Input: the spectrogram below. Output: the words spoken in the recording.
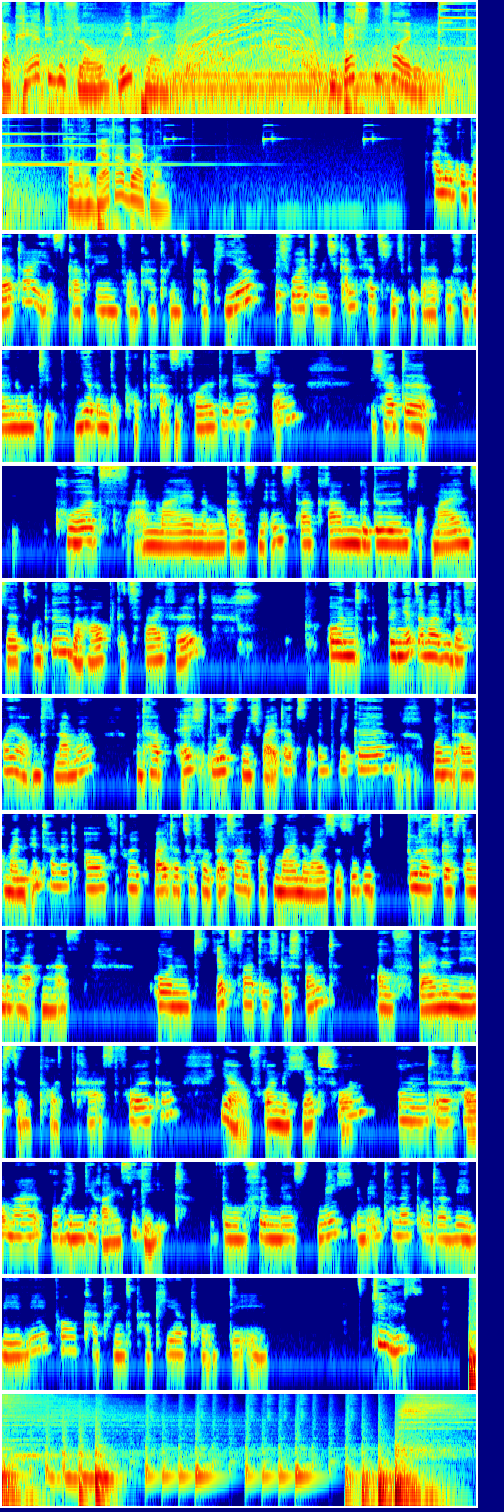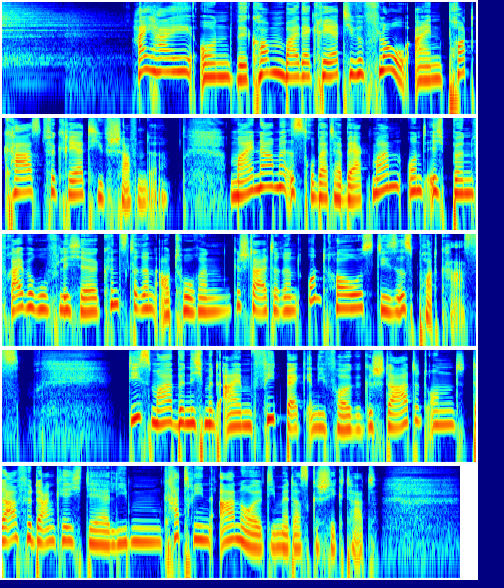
Der kreative Flow Replay. Die besten Folgen von Roberta Bergmann. Hallo Roberta, hier ist Katrin von Katrins Papier. Ich wollte mich ganz herzlich bedanken für deine motivierende Podcast-Folge gestern. Ich hatte kurz an meinem ganzen Instagram-Gedöns und Mindset und überhaupt gezweifelt und bin jetzt aber wieder Feuer und Flamme und habe echt Lust, mich weiterzuentwickeln und auch meinen Internetauftritt weiter zu verbessern auf meine Weise, so wie du das gestern geraten hast. Und jetzt warte ich gespannt auf deine nächste Podcast-Folge. Ja, freue mich jetzt schon und äh, schaue mal, wohin die Reise geht. Du findest mich im Internet unter www.katrinspapier.de. Tschüss! Hi, hi und willkommen bei der Kreative Flow, ein Podcast für Kreativschaffende. Mein Name ist Roberta Bergmann und ich bin freiberufliche Künstlerin, Autorin, Gestalterin und Host dieses Podcasts. Diesmal bin ich mit einem Feedback in die Folge gestartet und dafür danke ich der lieben Katrin Arnold, die mir das geschickt hat.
